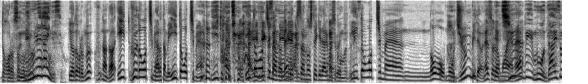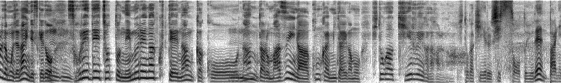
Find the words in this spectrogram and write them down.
だからその眠れないんですよ。いやだからむふなんだ？イーフードウォッチメン改めイートウォッチメン。いいと思っちゃう。イートウォッチメンのね、はいレックさんの指摘でありましたけど、はいイートウォッチメンのもう準備だよね、それはもう。準備もう大それたもんじゃないんですけど、それでちょっと眠れなくてなんかこう、なんだろうまずいな今回見た映画も人が消える映画だからな。人が消える失踪というね、バニ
